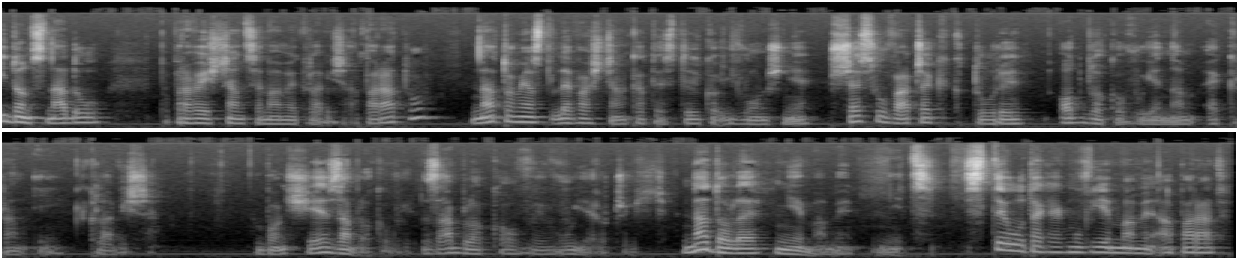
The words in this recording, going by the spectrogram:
Idąc na dół, po prawej ściance mamy klawisz aparatu, natomiast lewa ścianka to jest tylko i wyłącznie przesuwaczek, który odblokowuje nam ekran i klawisze. Bądź się zablokowuje. Zablokowywuje oczywiście. Na dole nie mamy nic. Z tyłu, tak jak mówiłem, mamy aparat,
